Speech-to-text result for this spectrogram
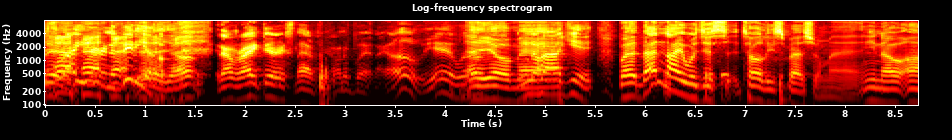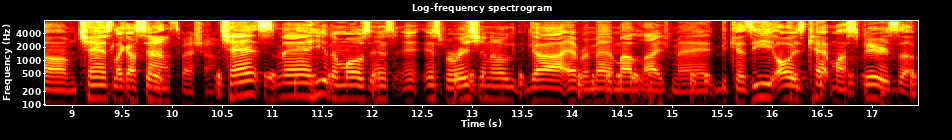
It's right here in the video. Yeah. And I'm right there slapping her on the butt. Like, oh yeah, well, Hey, yo, you man. know how I get. But that night was just totally special, man. You know, um, Chance, like I said, Sounds special. Chance, man, he the most ins- inspirational guy I ever met in my life, man. Because he always kept my spirits up.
